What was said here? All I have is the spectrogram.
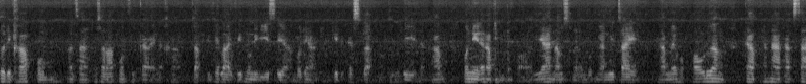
วัสดีครับ ผมอาจารย์พัชรพลสุกายนะครับ จากวิทยาลัยเทคโนโลยีสยามบริหารธุรกิจเอสแบบนนบุรีนะครับ วันนี้นะครับผมขออนุญาตนำเสนอบทงานวิจัยนะครับในหัวข้อเรื่องการพัฒนาทักษะ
